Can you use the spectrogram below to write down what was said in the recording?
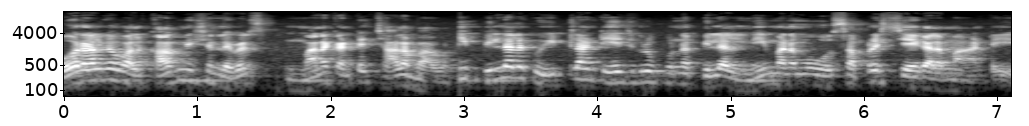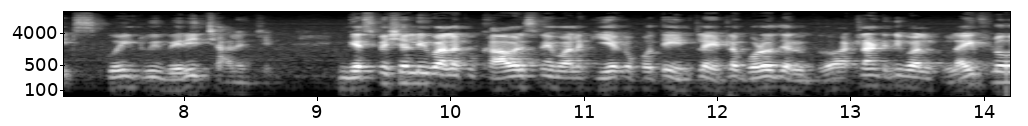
ఓవరాల్గా వాళ్ళ కాగ్నిషన్ లెవెల్స్ మనకంటే చాలా బాగుంది ఈ పిల్లలకు ఇట్లాంటి ఏజ్ గ్రూప్ ఉన్న పిల్లల్ని మనము సప్రెస్ చేయగలమా? అంటే it's going to be very challenging ఇంక ఎస్పెషల్లీ వాళ్ళకు కావాల్సిన వాళ్ళకి ఇవ్వకపోతే ఇంట్లో ఎట్లా గొడవ జరుగుతుందో అట్లాంటిది వాళ్ళకు లైఫ్లో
